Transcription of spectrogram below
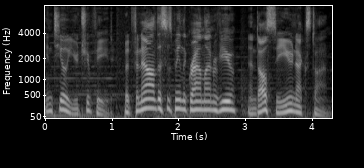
into your YouTube feed. But for now, this has been the Grand Line Review and I'll see you next time.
